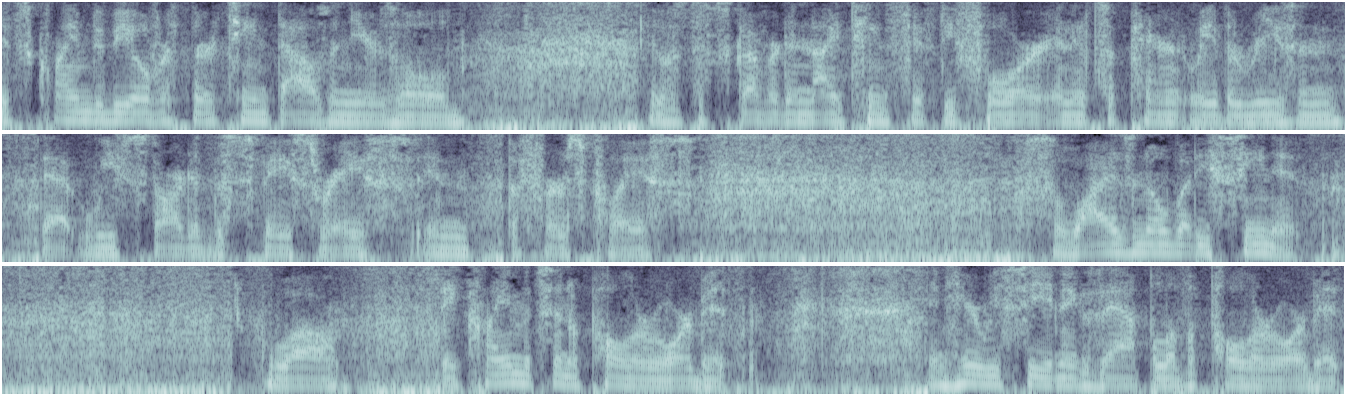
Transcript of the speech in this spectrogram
It's claimed to be over 13,000 years old. It was discovered in 1954, and it's apparently the reason that we started the space race in the first place. So, why has nobody seen it? Well, they claim it's in a polar orbit, and here we see an example of a polar orbit.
